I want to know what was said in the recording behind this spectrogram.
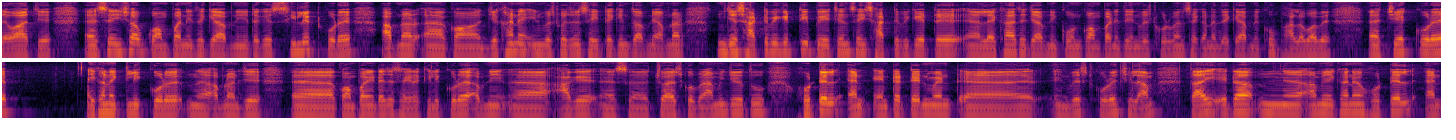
দেওয়া আছে সেই সব কোম্পানি থেকে আপনি এটাকে সিলেক্ট করে আপনার যেখানে ইনভেস্ট করেছেন, সেইটা কিন্তু আপনি আপনার যে সার্টিফিকেটটি পেয়েছেন, সেই সার্টিফিকেটে লেখা আছে যে আপনি কোন কোম্পানিতে ইনভেস্ট করবেন, সেখানে দেখে আপনি খুব ভালোভাবে চেক করে এখানে ক্লিক করে আপনার যে কোম্পানিটা আছে, সেখানে ক্লিক করে আপনি আগে চয়েস করবেন। আমি যেহেতু হোটেল অ্যান্ড এন্টারটেনমেন্ট ইনভেস্ট করেছিলাম, তাই এটা আমি এখানে হোটেল অ্যান্ড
